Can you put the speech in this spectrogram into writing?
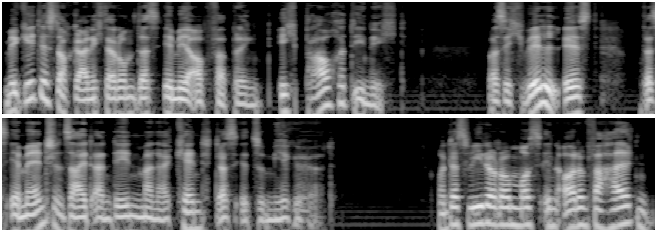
mir geht es doch gar nicht darum, dass ihr mir Opfer bringt. Ich brauche die nicht. Was ich will, ist, dass ihr Menschen seid, an denen man erkennt, dass ihr zu mir gehört. Und das wiederum muss in eurem Verhalten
